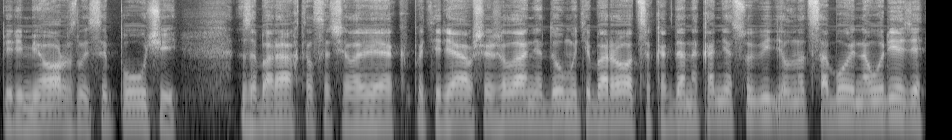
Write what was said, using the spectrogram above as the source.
перемерзлый, сыпучий. Забарахтался человек, потерявший желание думать и бороться, когда, наконец, увидел над собой на урезе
